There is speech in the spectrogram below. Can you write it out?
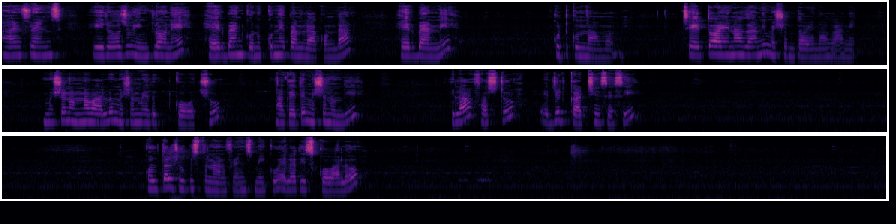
Hi friends. ఈరోజు ఇంట్లోనే hair band కొనుక్కునే పని లేకుండా హెయిర్ బ్యాండ్ని కుట్టుకుందాము. చేత్తో అయినా కానీ మిషన్తో అయినా కానీ మిషన్ ఉన్న వాళ్ళు మిషన్ మీద కుట్టుకోవచ్చు. నాకైతే మిషన్ ఉంది. ఇలా ఫస్ట్ ఎడ్జెట్ కట్ చేసేసి కొలతలు చూపిస్తున్నాను ఫ్రెండ్స్ మీకు ఎలా తీసుకోవాలో.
